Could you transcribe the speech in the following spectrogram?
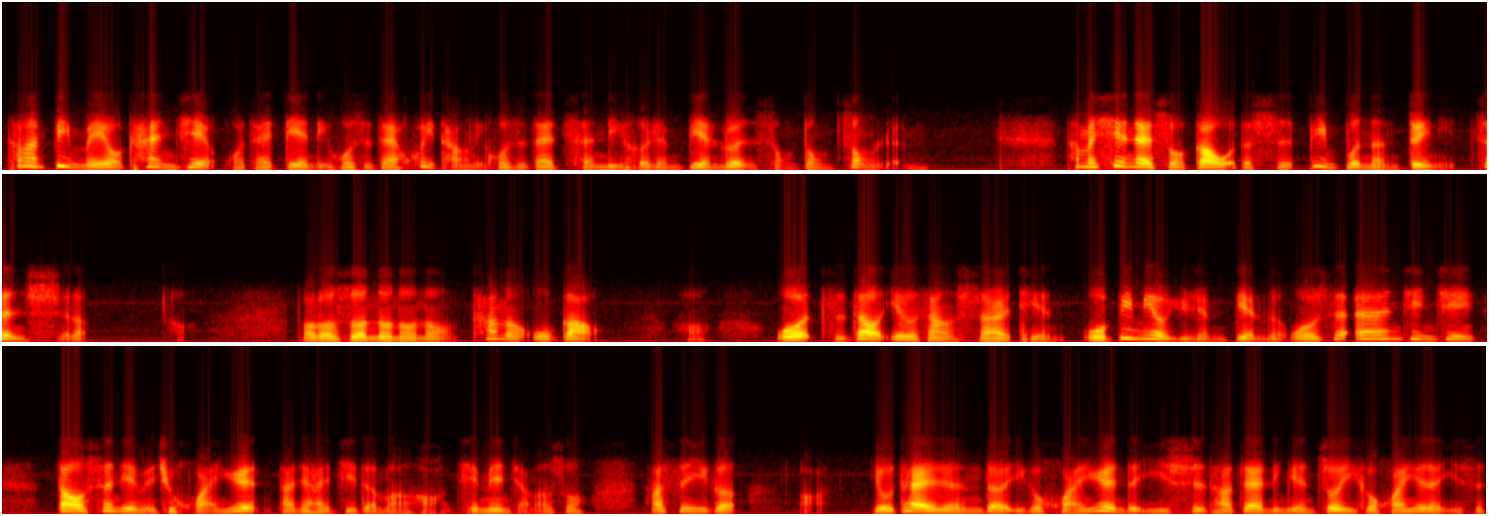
他们并没有看见我在店里或是在会堂里或是在城里和人辩论，耸动众人。他们现在所告我的事，并不能对你证实了。”好保罗说：“No No No，他们诬告。我只到耶路撒冷十二天，我并没有与人辩论，我是安安静静到圣殿里面去还愿。大家还记得吗？哈，前面讲到说，他是一个啊犹太人的一个还愿的仪式，他在里面做一个还愿的仪式，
